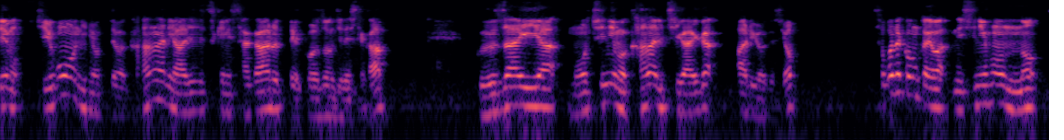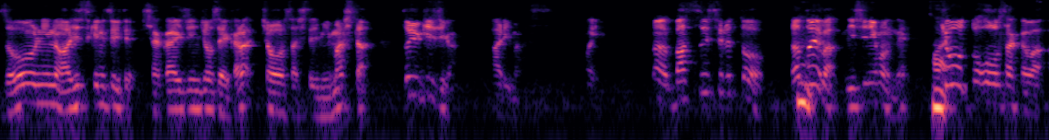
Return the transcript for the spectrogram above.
でも、地方によってはかなり味付けに差があるってご存知でしたか？具材や餅にもかなり違いがあるようですよ。そこで今回は西日本の雑煮の味付けについて社会人女性から調査してみました。という記事があります。はい。まあ、抜粋すると、例えば西日本ね、はい京都、大阪は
